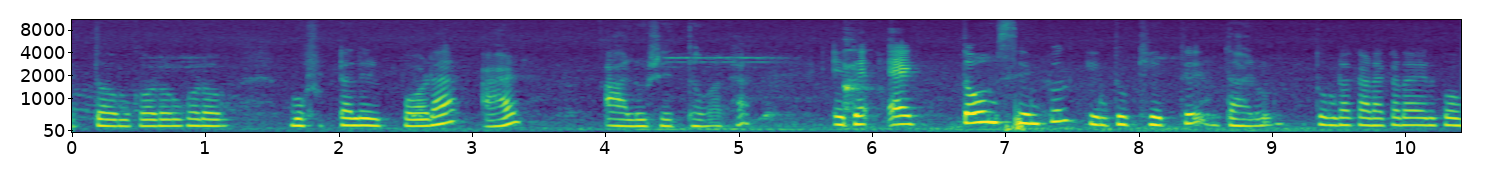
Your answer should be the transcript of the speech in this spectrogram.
একদম গরম গরম মসুর ডালের বড়া আর আলু সেদ্ধ মাখা। এটা একদম সিম্পল কিন্তু খেতে দারুণ। তোমরা কারা কারা এরকম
